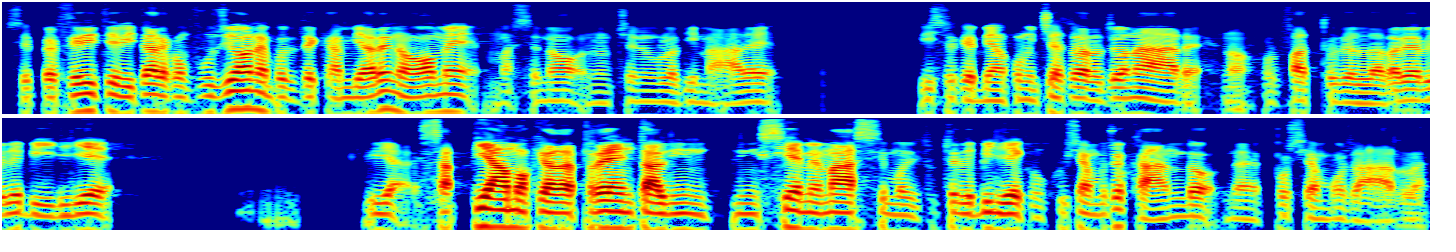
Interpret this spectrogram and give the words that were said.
Se preferite evitare confusione potete cambiare nome, ma se no non c'è nulla di male, visto che abbiamo cominciato a ragionare no, col fatto della variabile biglie, sappiamo che rappresenta l'insieme massimo di tutte le biglie con cui stiamo giocando, eh, possiamo usarla.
